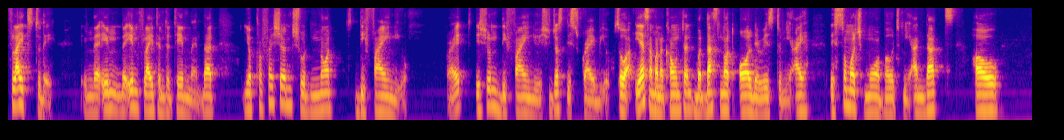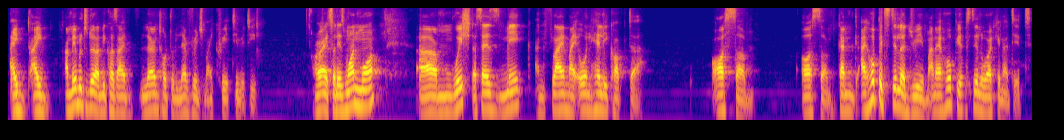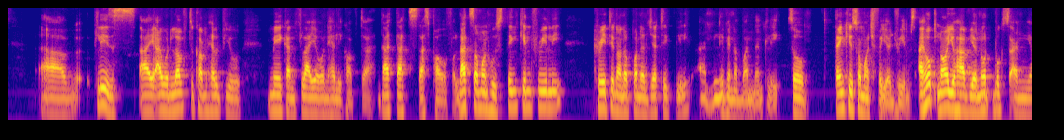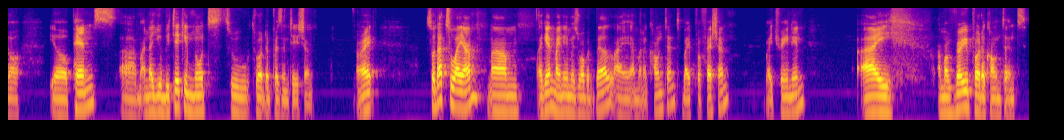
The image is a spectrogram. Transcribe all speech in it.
flight today, in the in the in-flight entertainment, that your profession should not define you right? It shouldn't define you. It should just describe you. So yes, I'm an accountant, but that's not all there is to me. I there's so much more about me, and that's how I I I'm able to do that because I've learned how to leverage my creativity. All right, so there's one more um, wish that says make and fly my own helicopter. Awesome, awesome. Can I hope it's still a dream, and I hope you're still working at it. Um, please, I I would love to come help you make and fly your own helicopter. That that's that's powerful. That's someone who's thinking freely, creating unapologetically, and living abundantly. So thank you so much for your dreams. I hope now you have your notebooks and your your pens, um, and that you'll be taking notes through throughout the presentation. All right. So that's who I am. Um, again, my name is Robert Belle. I am an accountant by profession, by training. I am a very proud accountant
